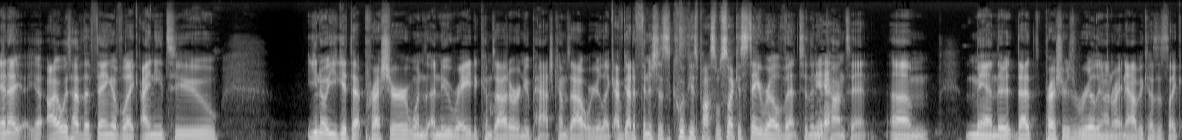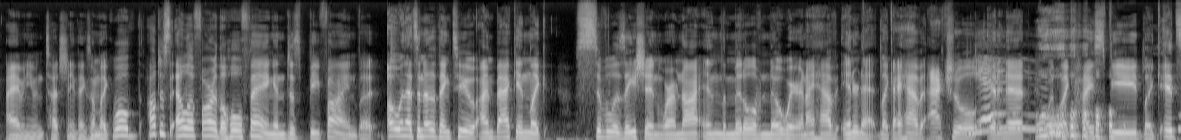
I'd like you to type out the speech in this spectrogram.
And I I always have that thing of like I need to you know, you get that pressure when a new raid comes out or a new patch comes out where you're like, I've got to finish this as quickly as possible so I can stay relevant to the new Yeah. content. Um, man, there, that pressure is really on right now because it's like I haven't even touched anything. So I'm like, well, I'll just LFR the whole thing and just be fine. But oh, and that's another thing too. I'm back in like civilization where I'm not in the middle of nowhere and I have internet. Like I have actual Yay. internet with like high speed. Like it's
